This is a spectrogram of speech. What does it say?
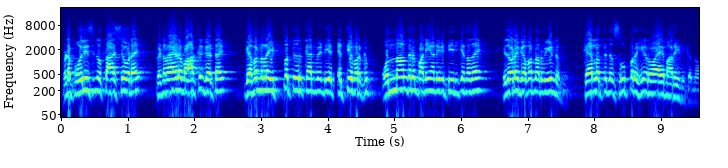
ഇവിടെ പോലീസിന് ഒത്താശയോടെ പിണറായിയുടെ വാക്ക് കേട്ട് ഗവർണറെ ഇപ്പൊ തീർക്കാൻ വേണ്ടി എത്തിയവർക്കും ഒന്നാം തരം പണിയാണ് കിട്ടിയിരിക്കുന്നത്. ഇതോടെ ഗവർണർ വീണ്ടും കേരളത്തിന്റെ സൂപ്പർ ഹീറോ ആയി മാറിയിരിക്കുന്നു.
